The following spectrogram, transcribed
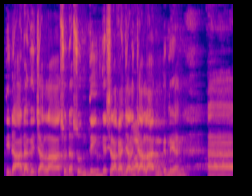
tidak ada gejala sudah suntik hmm. ya silakan jalan-jalan gitu ya hmm. uh,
